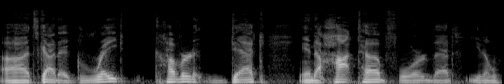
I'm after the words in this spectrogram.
Uh, it's got a great covered deck and a hot tub for that you know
